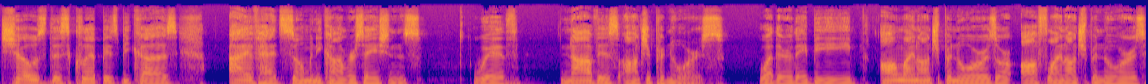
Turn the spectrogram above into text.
chose this clip is because I've had so many conversations with novice entrepreneurs whether they be online entrepreneurs or offline entrepreneurs,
